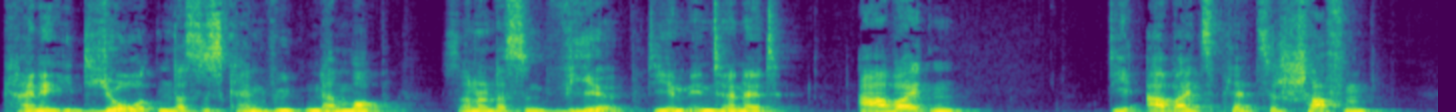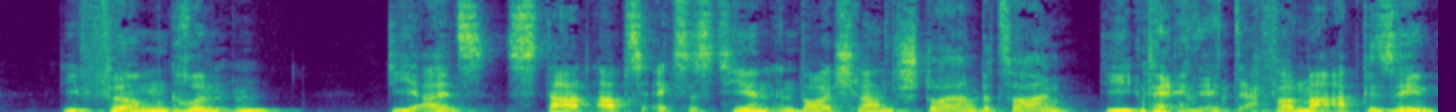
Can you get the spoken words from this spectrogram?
keine Idioten, das ist kein wütender Mob, sondern das sind wir, die im Internet arbeiten, die Arbeitsplätze schaffen, die Firmen gründen, die als Start-ups existieren in Deutschland, Steuern bezahlen. die davon mal abgesehen.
